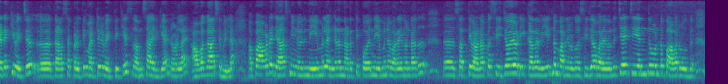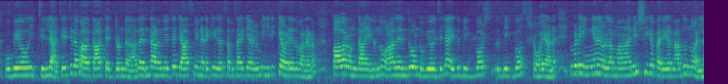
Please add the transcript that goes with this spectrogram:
ഇടയ്ക്ക് വെച്ച് തടസ്സപ്പെടുത്തി മറ്റൊരു വ്യക്തിക്ക് സംസാരിക്കാനുള്ള അവകാശമില്ല. അപ്പോൾ അവിടെ ജാസ്മിൻ ഒരു നിയമലംഘനം നടത്തിപ്പോയെന്ന് യമുന പറയുന്നുണ്ട്. അത് സത്യമാണ്. അപ്പോൾ സിജോയോട് ഈ കഥ വീണ്ടും പറഞ്ഞു കൊടുക്കുമ്പോൾ സിജോ പറയുന്നുണ്ട് ചേച്ചി എന്തുകൊണ്ട് പവർ ഉപയോഗിച്ചില്ല? ചേച്ചിയുടെ ഭാഗത്ത് ആ തെറ്റുണ്ട്. അതെന്താണെന്ന് ചോദിച്ചാൽ ജാസ്മിൻ ഇടയ്ക്ക് കയറി സംസാരിക്കാൻ വരുമ്പോൾ ഇരിക്കവിടെ എന്ന് പറയണം. പവർ ഉണ്ടായിരുന്നു. അത് എന്തുകൊണ്ട് ഉപയോഗിച്ചില്ല? ഇത് ബിഗ് ബോസ് ബിഗ് ബോസ് ഷോയാണ്. ഇവിടെ ഇങ്ങനെയുള്ള മാനുഷിക പരിഗണന അതൊന്നും അല്ല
